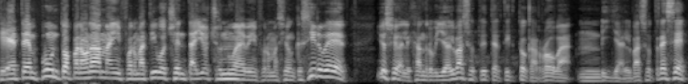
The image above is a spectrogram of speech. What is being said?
Siete en punto. Panorama informativo 88.9. Información que sirve. Yo soy Alejandro Villalbazo. Twitter, TikTok, arroba Villalbazo 13.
